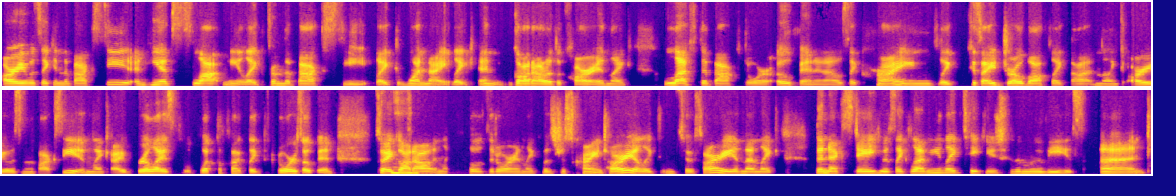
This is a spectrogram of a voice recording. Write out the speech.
Aria was like in the back seat and he had slapped me like from the back seat like one night, like and got out of the car and like left the back door open. And I was like crying, like because I drove off like that and like Aria was in the back seat and like I realized what the fuck, like the door's open. So I mm-hmm. got out and like closed the door and like was just crying to Aria, like I'm so sorry. And then like the next day he was like, let me like take you to the movies and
